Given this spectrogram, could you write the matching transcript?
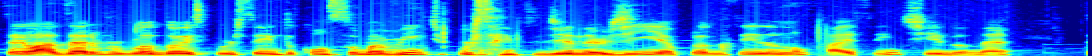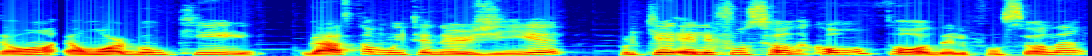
sei lá, 0,2% consuma 20% de energia produzida, não faz sentido, né? Então, é um órgão que gasta muita energia porque ele funciona como um todo, ele funciona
